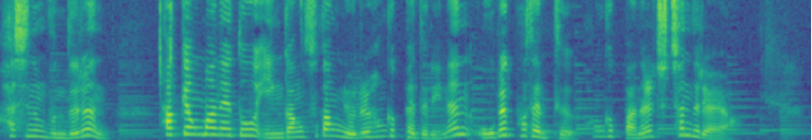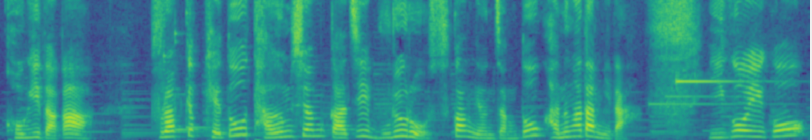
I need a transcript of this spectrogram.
하시는 분들은 합격만 해도 인강 수강료를 환급해드리는 500% 환급반을 추천드려요. 거기다가 불합격해도 다음 시험까지 무료로 수강 연장도 가능하답니다. 이거 이거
